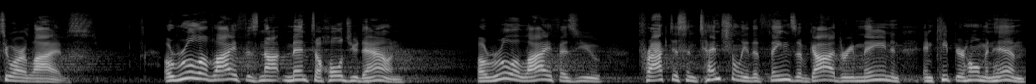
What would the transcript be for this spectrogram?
to our lives. A rule of life is not meant to hold you down. A rule of life, as you practice intentionally the things of God to remain and, and keep your home in Him,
